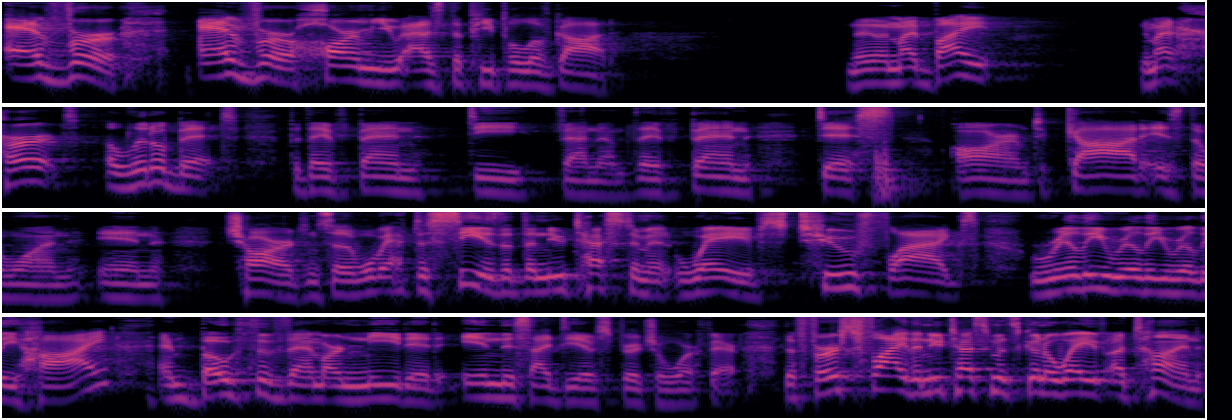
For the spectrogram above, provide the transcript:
ever, ever harm you as the people of God. They might bite, they might hurt a little bit, but they've been de-venomed. They've been disarmed. God is the one in charge. And so what we have to see is that the New Testament waves two flags really, really, really high, and both of them are needed in this idea of spiritual warfare. The first flag the New Testament's going to wave a ton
